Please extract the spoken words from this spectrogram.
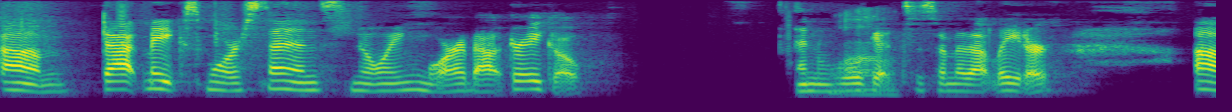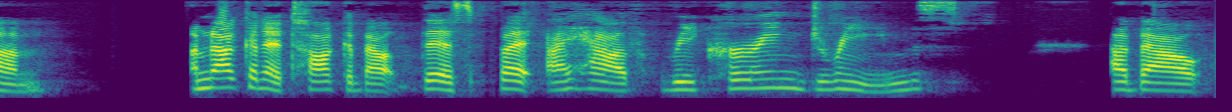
um, that makes more sense knowing more about Draco. And we'll Wow. get to some of that later. Um, I'm not going to talk about this, but I have recurring dreams about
